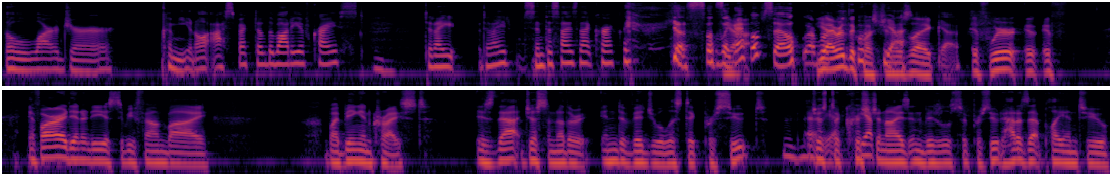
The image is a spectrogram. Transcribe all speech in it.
the larger communal aspect of the body of Christ. Did I did I synthesize that correctly? yes, I was like, I hope so. yeah, I read the question. Yeah, It was like, yeah. if we're if if our identity is to be found by by being in Christ, is that just another individualistic pursuit? Mm-hmm. Just yeah. a Yep. Christianized individualistic pursuit? How does that play into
